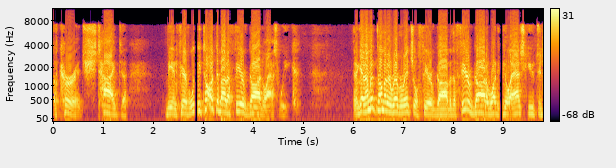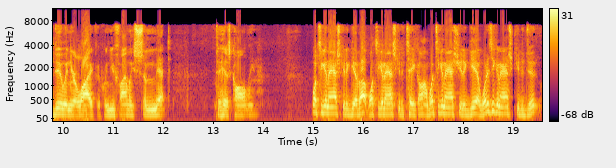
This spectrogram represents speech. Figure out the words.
of courage tied to being fearful. We talked about a fear of God last week. And again, I'm not talking about a reverential fear of God, but the fear of God of what He'll ask you to do in your life if when you finally submit to His calling. What's he going to ask you to give up? What's he going to ask you to take on? What's he going to ask you to give? What is he going to ask you to do?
